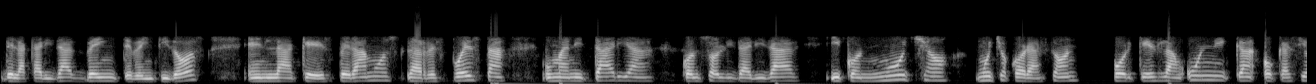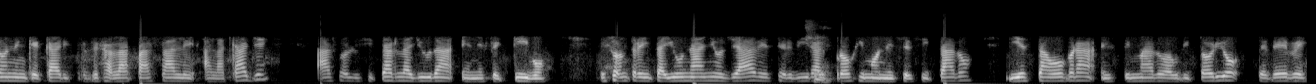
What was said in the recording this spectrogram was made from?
de la Caridad 2022 en la que esperamos la respuesta humanitaria con solidaridad y con mucho, mucho corazón porque es la única ocasión en que Cáritas de Jalapa sale a la calle a solicitar la ayuda en efectivo. Son 31 años ya de servir al prójimo necesitado y esta obra, estimado auditorio, se debe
